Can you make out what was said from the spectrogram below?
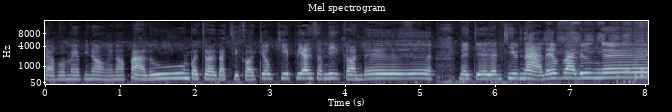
สาวพ่อแม่พี่น้องเลยเนาะป้าลุงป้าจอยกับสิขอจบคลิปเพียงสำนี้ก่อนเด้อเดี๋ยวเจอกันคลิปหน้าเด้อป้าลุงเอ้ย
